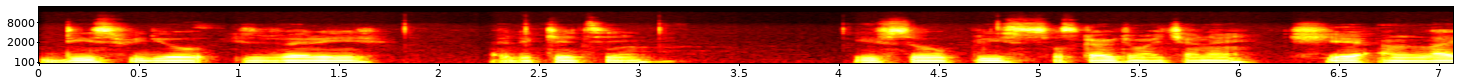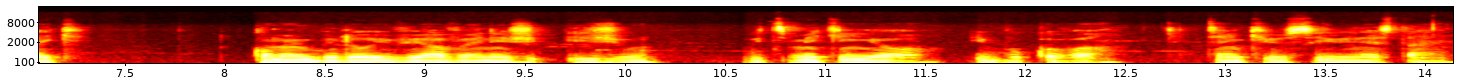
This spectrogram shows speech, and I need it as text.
this video is very educating. If so please subscribe to my channel share and like. Comment below if you have any issue with making your ebook cover. Thank you. See you next time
